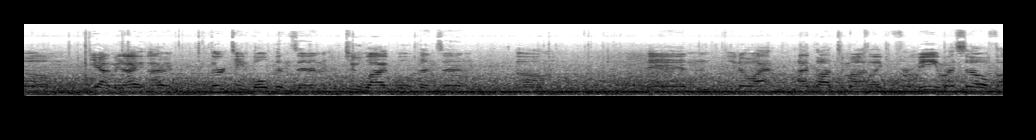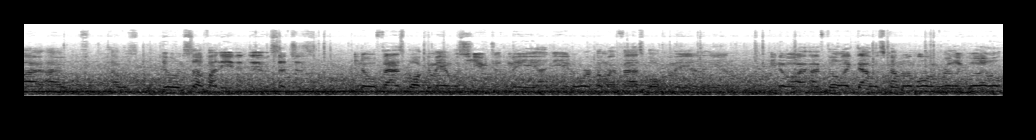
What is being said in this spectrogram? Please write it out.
um, yeah, I mean, I, I 13 bullpens in, two live bullpens in, um, and you know I, I thought to my like for me myself, I, I I was doing stuff I needed to do, such as you know fastball command was huge with me. I needed to work on my fastball command, and you know I, I felt like that was coming along really well.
